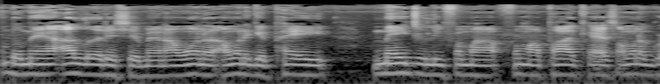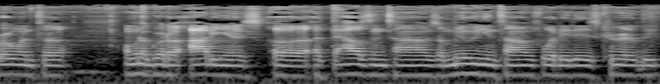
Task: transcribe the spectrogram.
But man, I love this shit, man. I wanna I wanna get paid majorly from my from my podcast. I want to grow into I want to grow the audience uh, a thousand times, a million times what it is currently,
